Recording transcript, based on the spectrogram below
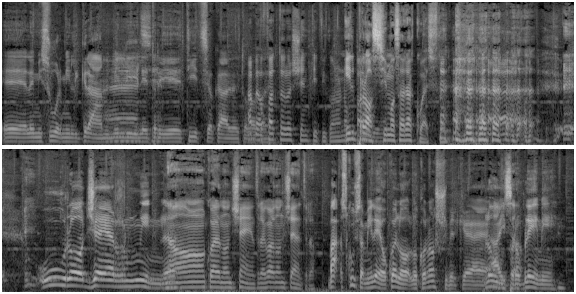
e le misure, milligrammi, Eh, millilitri, e tizio, ho detto, Vabbè, ho vabbè. fatto lo scientifico. Non ho Il paura. prossimo sarà questo. Urogermin. no, quello non c'entra, quello non c'entra. Ma scusami Leo, quello lo conosci perché Lo hai usa. problemi?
